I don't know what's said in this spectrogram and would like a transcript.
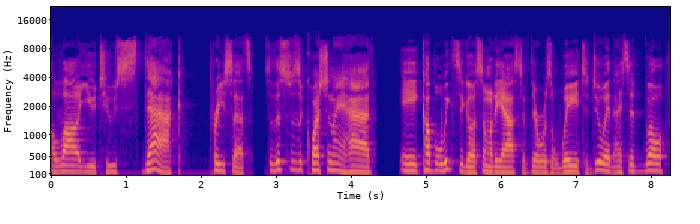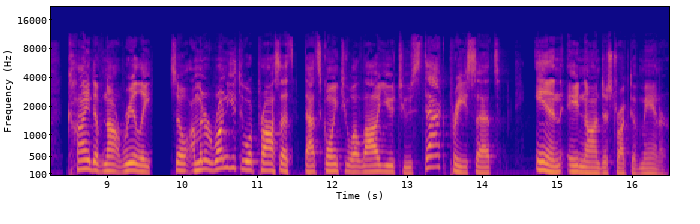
allow you to stack presets. So this was a question I had a couple weeks ago. Somebody asked if there was a way to do it. And I said, well, kind of, not really. So I'm going to run you through a process that's going to allow you to stack presets in a non-destructive manner.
